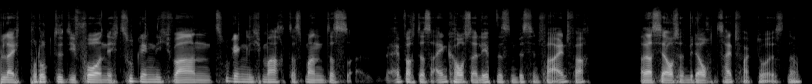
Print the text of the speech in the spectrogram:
vielleicht Produkte, die vorher nicht zugänglich waren, zugänglich macht, dass man das einfach das Einkaufserlebnis ein bisschen vereinfacht, weil das ja auch dann wieder auch ein Zeitfaktor ist, ne?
